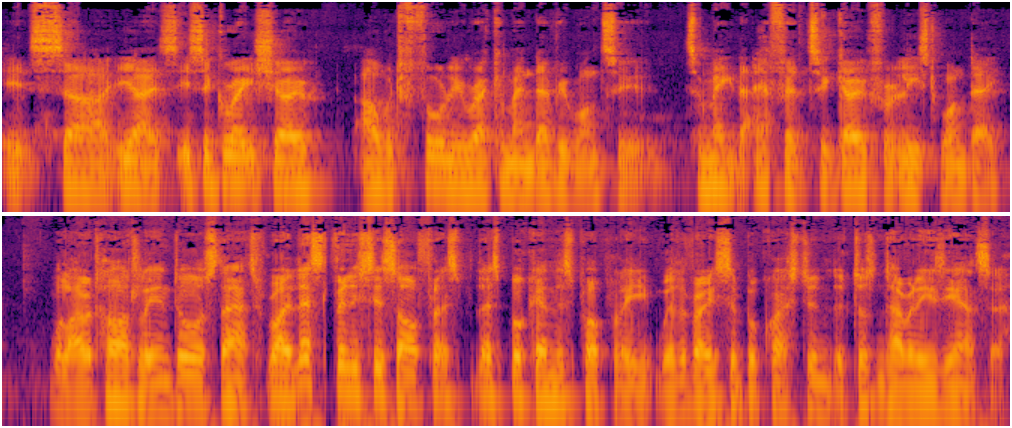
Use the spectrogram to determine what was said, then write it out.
it's uh, yeah, it's it's a great show. I would fully recommend everyone to to make the effort to go for at least one day. Well, I would heartily endorse that. Right, let's finish this off. Let's let's bookend this properly with a very simple question that doesn't have an easy answer.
